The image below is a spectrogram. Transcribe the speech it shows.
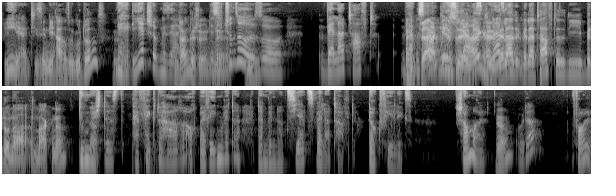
Wie, nee. die, die sehen die Haare so gut aus? Nee, hätte ich jetzt schon gesagt. Dankeschön. Das nee. sieht schon so, Hm. so Weller Taft Dankeschön, Werbespotmäßig aus, Dankeschön. oder? Bella, So. Bella Tafte, die Billona mag, ne? Du möchtest perfekte Haare auch bei Regenwetter? Dann benutzt jetzt Wellertaft. Doc Felix. Schau mal, Ja. oder? Voll.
